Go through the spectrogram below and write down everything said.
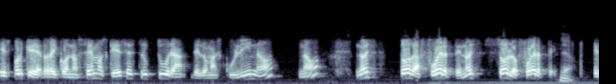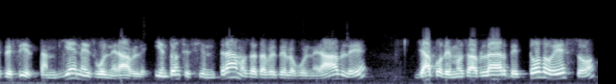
es porque reconocemos que esa estructura de lo masculino, ¿no? No es toda fuerte, no es solo fuerte. Es decir, también es vulnerable. Y entonces, si entramos a través de lo vulnerable, ya podemos hablar de todo eso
